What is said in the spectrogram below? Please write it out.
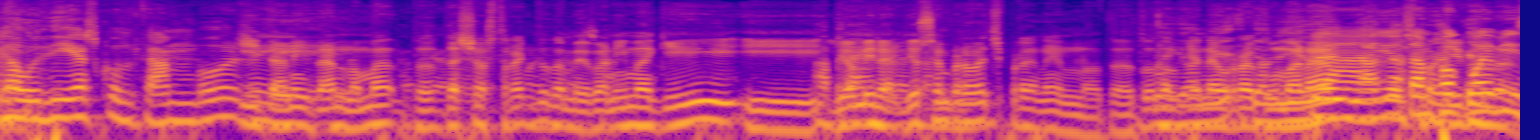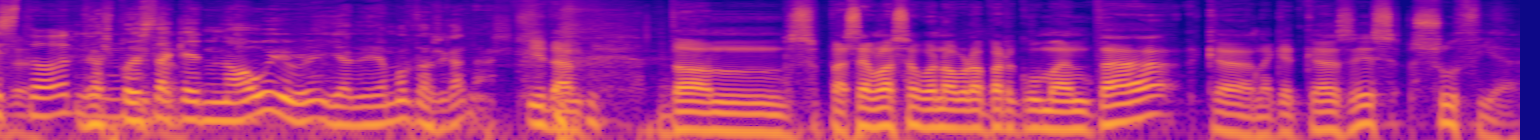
Gaudir escoltant-vos. I, I tant, i tant. Home, d'això es tracta també. Venim aquí i jo, mira, jo sempre vaig prenent nota de tot el que aneu recomanant. Ja, jo tampoc ho he vist tot. Després d'aquest nou hi, hi aniré moltes ganes. I tant. doncs passem a la segona obra per comentar, que en aquest cas és Sucia.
